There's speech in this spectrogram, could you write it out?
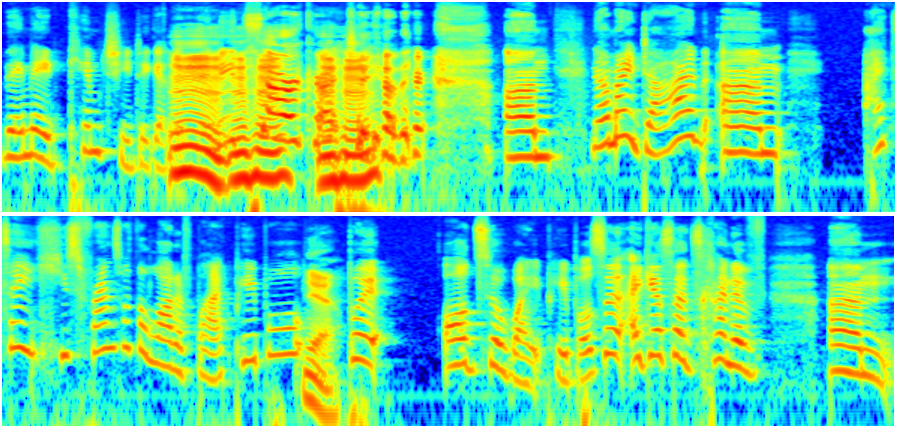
They made kimchi together. Mm, they made mhm, sauerkraut mhm. together. Um, now my dad, um, I'd say he's friends with a lot of black people. Yeah. But also white people. So I guess that's kind of, um,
